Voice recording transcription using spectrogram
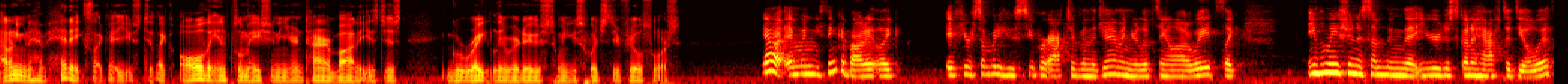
I don't even have headaches like I used to. Like all the inflammation in your entire body is just greatly reduced when you switch to your fuel source. Yeah, and when you think about it, like if you're somebody who's super active in the gym and you're lifting a lot of weights, like inflammation is something that you're just going to have to deal with.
